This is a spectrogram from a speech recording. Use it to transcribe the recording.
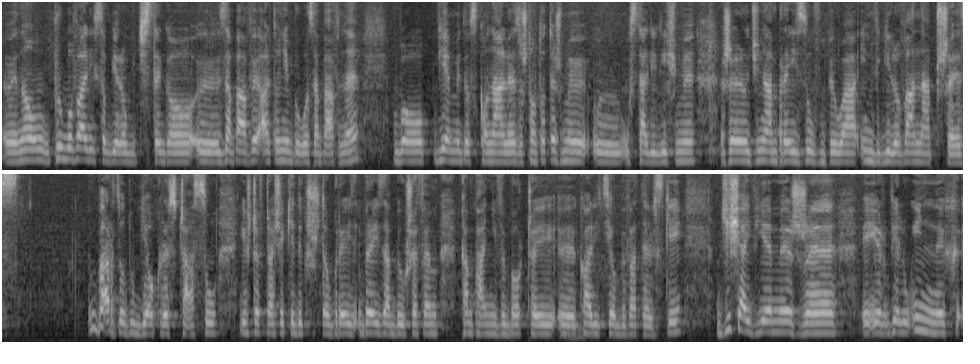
E, No, próbowali sobie robić z tego e, zabawy, ale to nie było zabawne bo wiemy doskonale, zresztą to też my y, ustaliliśmy, że rodzina Brejzów była inwigilowana przez bardzo długi okres czasu, jeszcze w czasie, kiedy Krzysztof Brejza był szefem kampanii wyborczej y, Koalicji Obywatelskiej. Dzisiaj wiemy, że wielu innych y,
